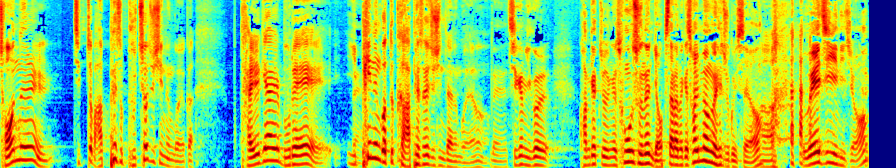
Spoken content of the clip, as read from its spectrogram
전을 직접 앞에서 붙여주시는 거예요. 그러니까 달걀 물에 입히는 것도 그 앞에서 해주신다는 거예요. 네, 지금 이걸 관객 중에 소수는 옆 사람에게 설명을 해주고 있어요. 아. 외지인이죠.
